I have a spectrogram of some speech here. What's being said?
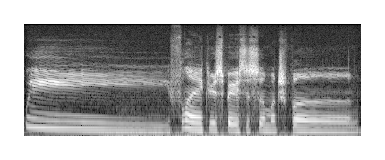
We Flying through space is so much fun.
